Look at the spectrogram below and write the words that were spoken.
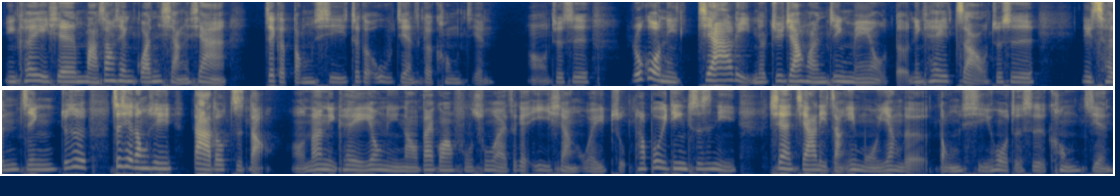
你可以先马上先观想一下这个东西、这个物件、这个空间哦。就是如果你家里你的居家环境没有的，你可以找就是你曾经就是这些东西大家都知道哦。那你可以用你脑袋瓜浮出来这个意象为主，它不一定就是你现在家里长一模一样的东西或者是空间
